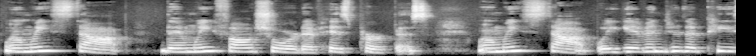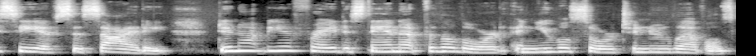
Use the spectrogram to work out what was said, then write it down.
When we stop, then we fall short of His purpose. When we stop, we give into the PC of society. Do not be afraid to stand up for the Lord, and you will soar to new levels.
